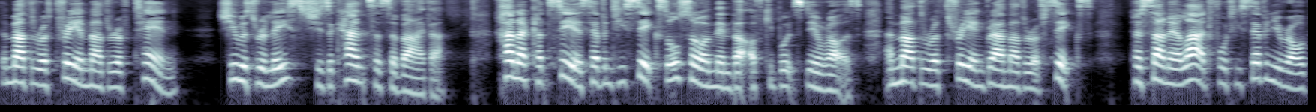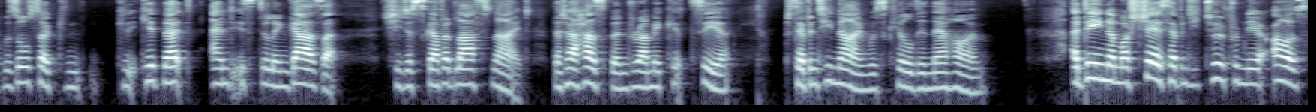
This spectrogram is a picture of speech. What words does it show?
the mother of three and mother of ten. She was released. She's a cancer survivor. Chana Katzir, 76, also a member of Kibbutz Nir Oz, a mother of three and grandmother of six. Her son Elad, 47 year old, was also kin- kidnapped and is still in Gaza. She discovered last night that her husband, Rami Katzir, 79, was killed in their home. Adina Moshe, 72, from Nir Oz,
